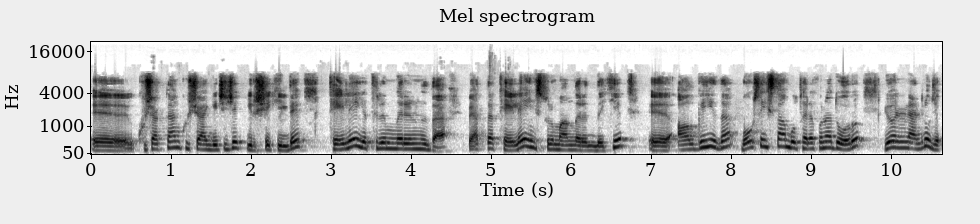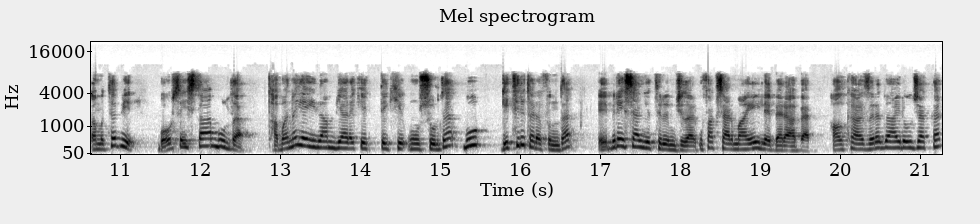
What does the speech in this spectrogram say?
e, kuşaktan kuşağa geçecek bir şekilde TL yatırımlarını da veyahut da TL enstrümanlarındaki e, algıyı da Borsa İstanbul tarafına doğru yönlendirilecek. Ama tabii Borsa İstanbul'da tabana yayılan bir hareketteki unsurda bu getiri tarafında e, bireysel yatırımcılar ufak sermaye ile beraber halka arzlara dahil olacaklar.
